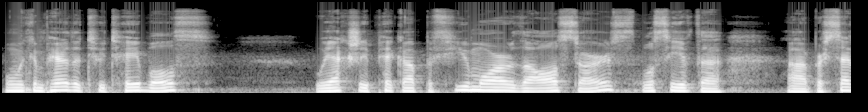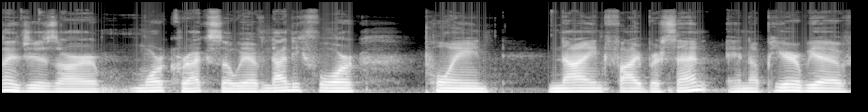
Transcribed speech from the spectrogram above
when we compare the two tables, we actually pick up a few more of the all-stars. We'll see if the uh, percentages are more correct. So we have 94.95%, and up here we have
